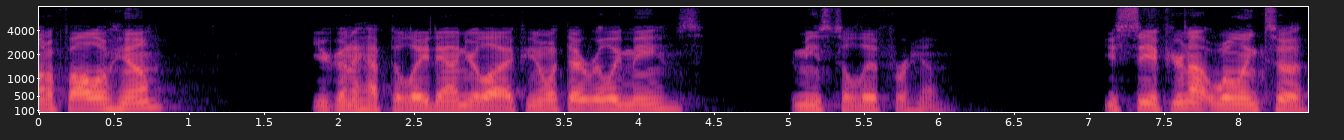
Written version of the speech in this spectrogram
want to follow him, you're going to have to lay down your life. You know what that really means? It means to live for him. You see, if you're not willing to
